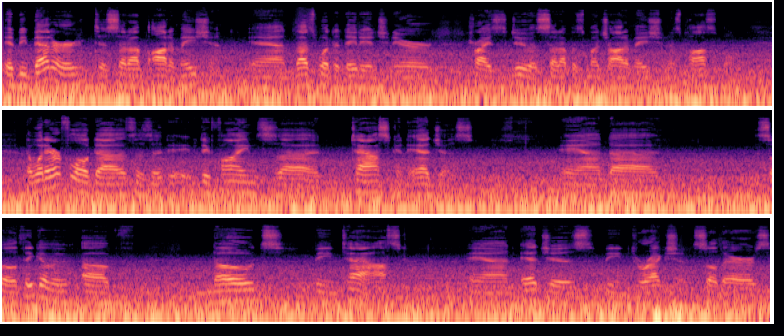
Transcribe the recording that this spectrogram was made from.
It'd be better to set up automation, and that's what a data engineer tries to do is set up as much automation as possible. Now, what Airflow does is it, it defines uh, tasks and edges. And uh, so think of, of nodes being tasks and edges being directions. So there's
